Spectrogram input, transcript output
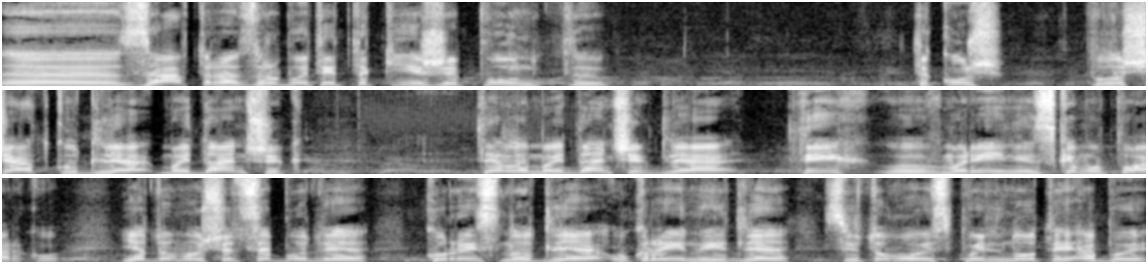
е, завтра зробити такий же пункт, таку ж площадку для майданчик, телемайданчик для тих е, в Маріїнському парку. Я думаю, що це буде корисно для України і для світової спільноти, аби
